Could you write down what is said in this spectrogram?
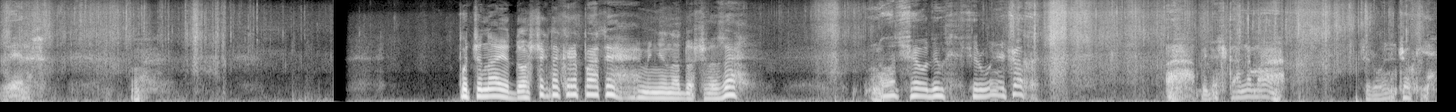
Виріс. Починає дощик накрапати, мені на дощ везе. От ще один червонячок. А, нема. Червонячок є.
